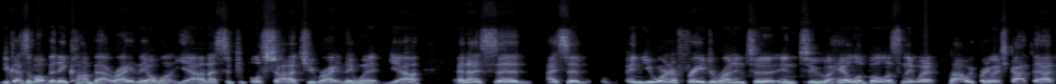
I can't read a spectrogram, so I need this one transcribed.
you guys have all been in combat right? And they all went yeah. And i said people shot at you right? And they went yeah. And i said i said and you weren't afraid to run into into a hail of bullets? And they went no we pretty much got that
